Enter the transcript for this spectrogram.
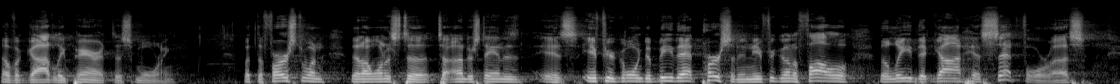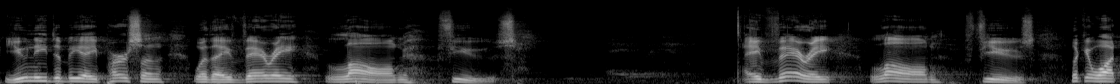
of a godly parent this morning. But the first one that I want us to, to understand is, is if you're going to be that person and if you're going to follow the lead that God has set for us, you need to be a person with a very long fuse. A very long fuse. Look at what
